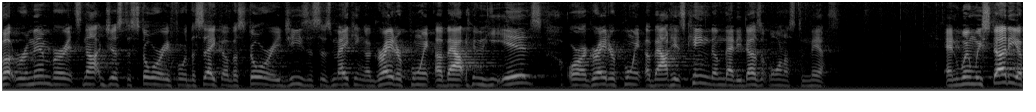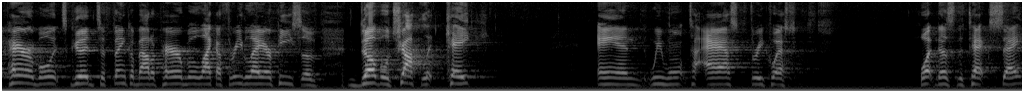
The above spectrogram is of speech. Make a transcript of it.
But remember, it's not just a story for the sake of a story. Jesus is making a greater point about who he is or a greater point about his kingdom that he doesn't want us to miss. And when we study a parable, it's good to think about a parable like a three layer piece of double chocolate cake. And we want to ask three questions what does the text say?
